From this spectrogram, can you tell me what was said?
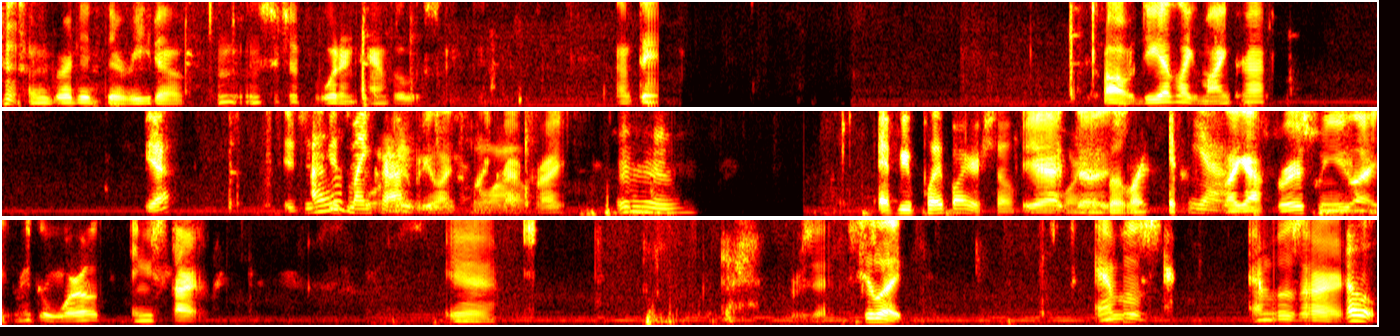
Inverted Dorito. Mm, let me, let me search up what an anvil looks like. I'm thinking. Oh, do you guys like Minecraft? Yeah. It just I gets love boring Minecraft. every Everybody likes once in a while. Minecraft, right? hmm If you play by yourself, Yeah, it boring, does. But like, if Yeah. Like at first, when you like make a world and you start, yeah. What is that? See, like anvils, anvils are oh.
